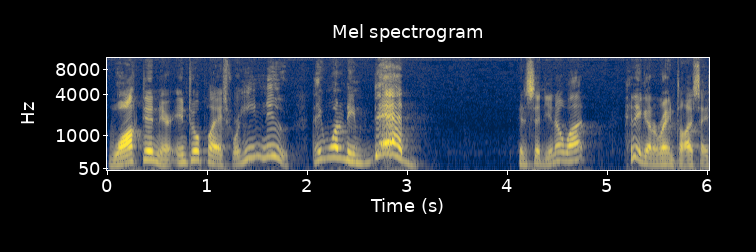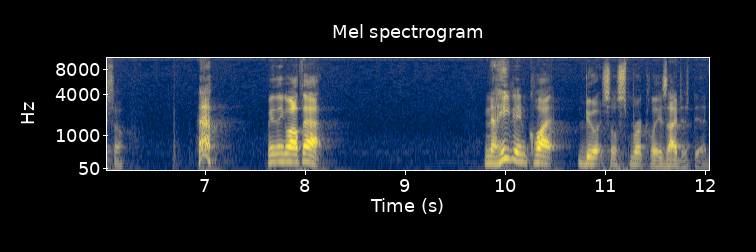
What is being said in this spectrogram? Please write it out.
Walked in there into a place where he knew they wanted him dead and said, You know what? It ain't going to rain until I say so. Huh. Think about that? Now, he didn't quite do it so smirkily as I just did.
